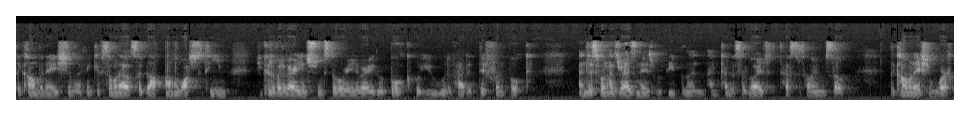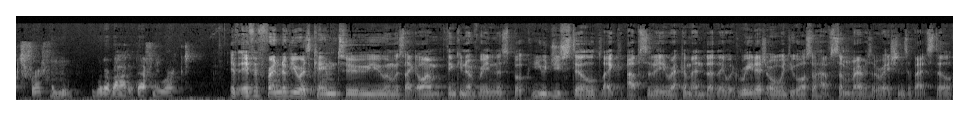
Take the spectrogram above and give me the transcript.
the combination. I think if someone else had gone and watched the team, you could have had a very interesting story and a very good book, but you would have had a different book. And this one has resonated with people and, and kind of survived the test of time. So the combination worked for, for mm-hmm. good or bad. It definitely worked. If if a friend of yours came to you and was like, "Oh, I'm thinking of reading this book," would you still like absolutely recommend that they would read it, or would you also have some reservations about still,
